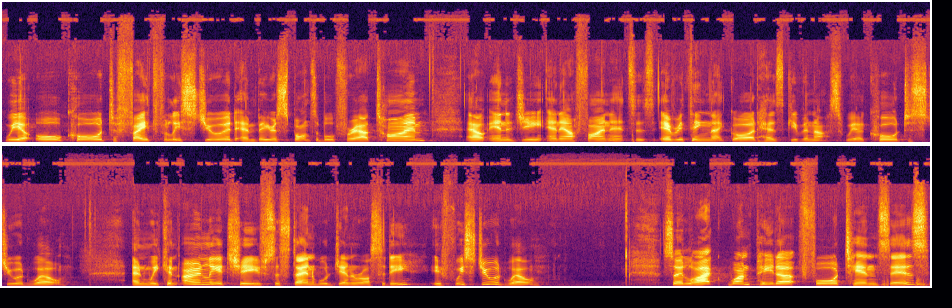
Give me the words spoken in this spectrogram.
We are all called to faithfully steward and be responsible for our time, our energy, and our finances. Everything that God has given us, we are called to steward well. And we can only achieve sustainable generosity if we steward well. So like 1 Peter 4:10 says,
